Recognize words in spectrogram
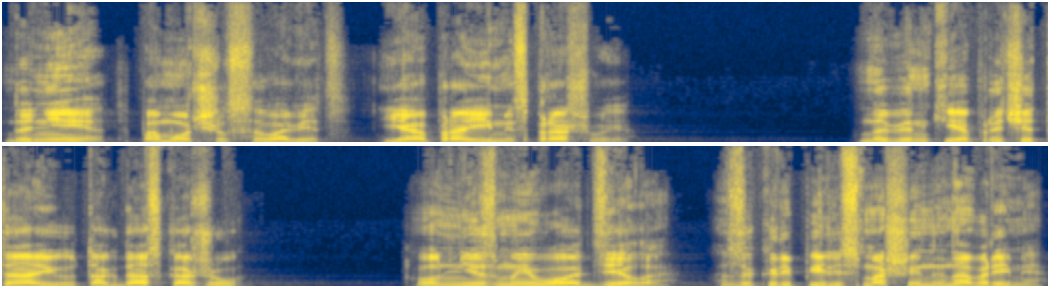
«Да нет», – поморщился вовец, – «я про имя спрашиваю». «На венке прочитаю, тогда скажу». «Он не из моего отдела, закрепили с машины на время».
